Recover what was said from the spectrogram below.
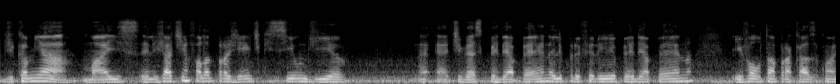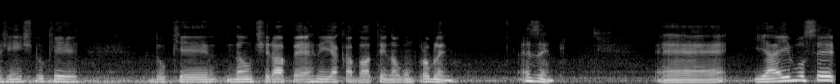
de caminhar, mas ele já tinha falado para gente que se um dia né, é, tivesse que perder a perna, ele preferia perder a perna e voltar para casa com a gente do que do que não tirar a perna e acabar tendo algum problema. Exemplo. É, e aí você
